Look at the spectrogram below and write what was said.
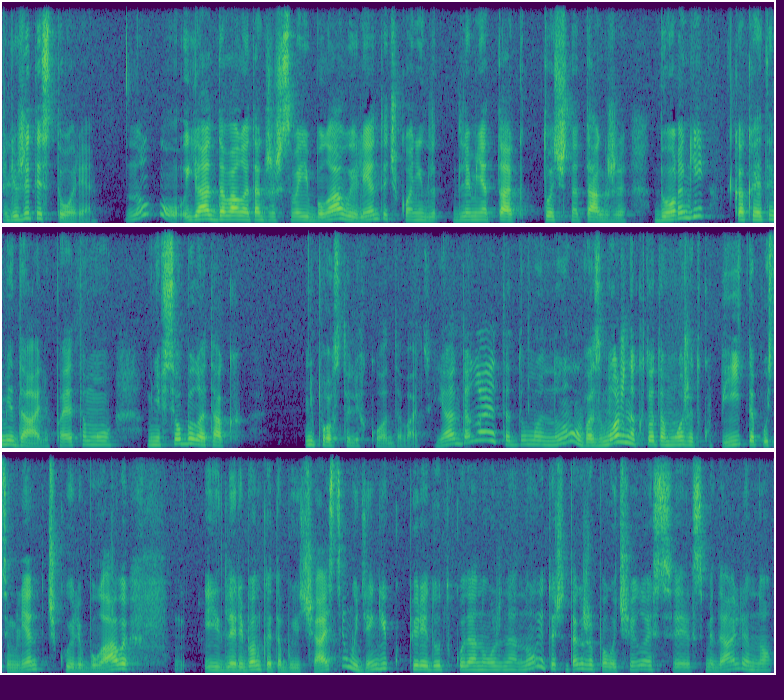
лежит история. Ну, я отдавала также свои булавы и ленточку, они для меня так, точно так же дороги, как и эта медаль. Поэтому мне все было так не просто легко отдавать. Я отдала это, думаю, ну, возможно, кто-то может купить, допустим, ленточку или булавы, и для ребенка это будет счастьем, и деньги перейдут куда нужно. Ну, и точно так же получилось с медалью, но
